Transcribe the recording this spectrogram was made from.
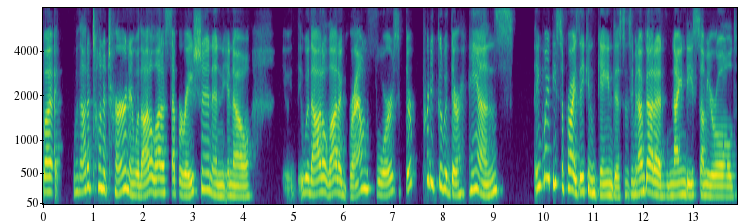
But without a ton of turn and without a lot of separation and you know without a lot of ground force, they're pretty good with their hands, they might be surprised they can gain distance. I mean, I've got a 90 some year old,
